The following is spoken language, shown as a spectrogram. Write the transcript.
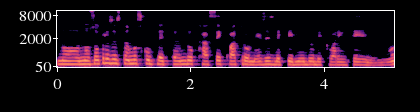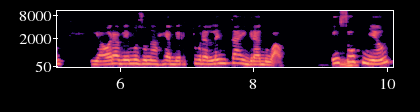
nosotros estamos completando casi cuatro meses de periodo de cuarentena, ¿no? Y ahora vemos una reabertura lenta y gradual. En su opinión,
